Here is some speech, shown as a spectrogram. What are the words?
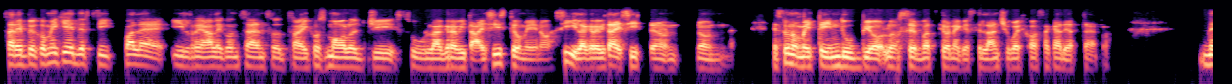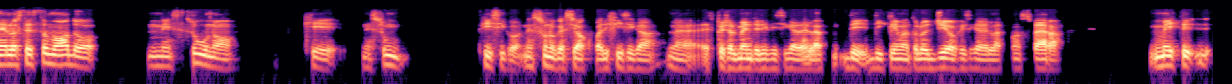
sarebbe come chiedersi qual è il reale consenso tra i cosmologi sulla gravità. Esiste o meno? Sì, la gravità esiste, non, non, nessuno mette in dubbio l'osservazione che se lanci qualcosa cade a terra. Nello stesso modo, nessuno che, nessun fisico, nessuno che si occupa di fisica, eh, specialmente di fisica della, di, di climatologia o fisica dell'atmosfera, mette,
